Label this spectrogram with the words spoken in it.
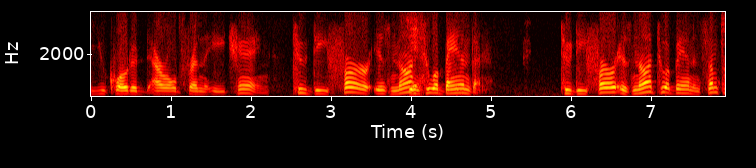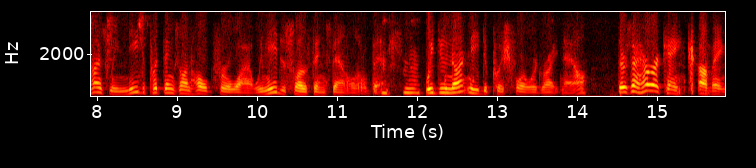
you quoted our old friend the I Ching, to defer is not Yeah. to abandon. To defer is not to abandon. Sometimes we need to put things on hold for a while. We need to slow things down a little bit. Mhm. We do not need to push forward right now. There's a hurricane coming.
